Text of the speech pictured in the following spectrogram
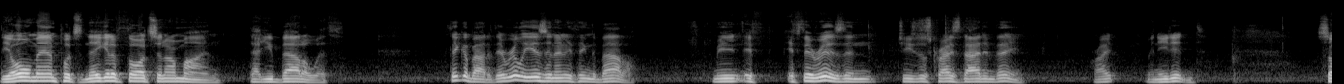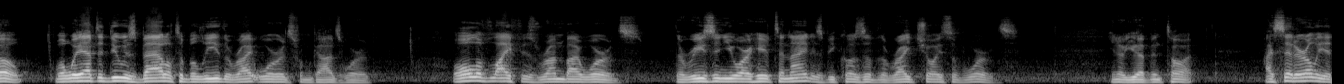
The old man puts negative thoughts in our mind that you battle with. Think about it. There really isn't anything to battle. I mean, if, if there is, then Jesus Christ died in vain, right? And he didn't. So, what we have to do is battle to believe the right words from God's word. All of life is run by words. The reason you are here tonight is because of the right choice of words. You know, you have been taught. I said earlier,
